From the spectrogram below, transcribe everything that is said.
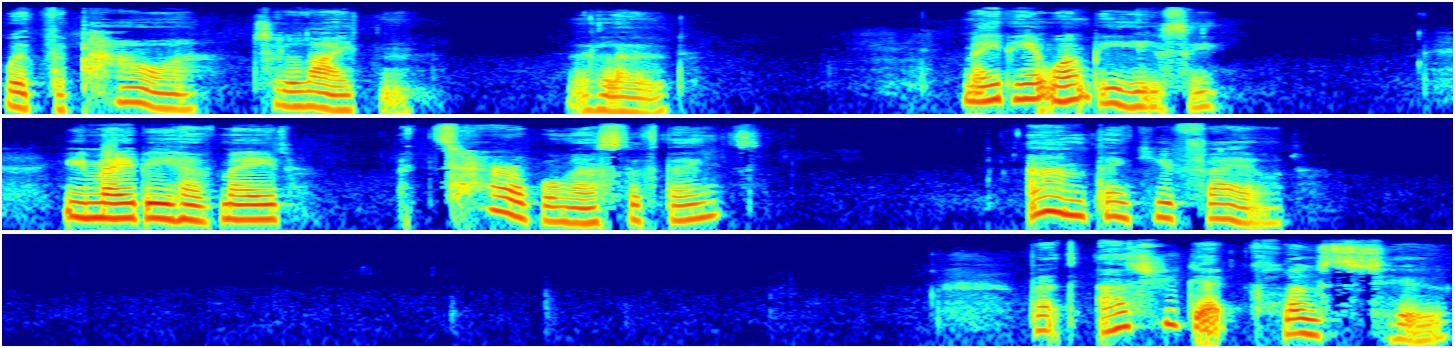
with the power to lighten the load. Maybe it won't be easy. You maybe have made a terrible mess of things and think you've failed. But as you get close to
